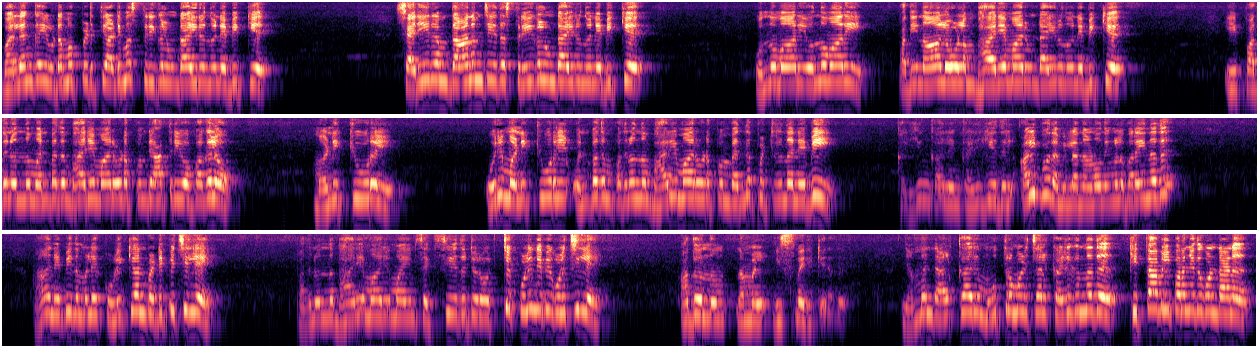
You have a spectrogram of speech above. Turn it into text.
വലങ്കൈ ഉടമപ്പെടുത്തിയ അടിമ സ്ത്രീകൾ ഉണ്ടായിരുന്നു നബിക്ക്. ശരീരം ദാനം ചെയ്ത സ്ത്രീകൾ ഉണ്ടായിരുന്നു നബിക്ക്. ഒന്നു മാറി ഒന്നു മാറി പതിനാലോളം ഭാര്യമാരുണ്ടായിരുന്നു നബിക്ക്. ഈ പതിനൊന്നും ഒൻപതും ഭാര്യമാരോടൊപ്പം രാത്രിയോ പകലോ മണിക്കൂറിൽ ഒരു മണിക്കൂറിൽ ഒൻപതും പതിനൊന്നും ഭാര്യമാരോടൊപ്പം ബന്ധപ്പെട്ടിരുന്ന നബി കയ്യും കാലം കഴുകിയതിൽ അത്ഭുതമില്ലെന്നാണോ നിങ്ങൾ പറയുന്നത്? ആ നബി നമ്മളെ കുളിക്കാൻ പഠിപ്പിച്ചില്ലേ? പതിനൊന്ന് ഭാര്യമാരുമായും സെക്സ് ചെയ്തിട്ട് ഒരു ഒറ്റ കുളി നബി കുളിച്ചില്ലേ? അതൊന്നും നമ്മൾ വിസ്മരിക്കരുത്. ഞമ്മന്റെ ആൾക്കാർ മൂത്രമൊഴിച്ചാൽ കഴുകുന്നത് കിതാബിൽ പറഞ്ഞതുകൊണ്ടാണ്.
